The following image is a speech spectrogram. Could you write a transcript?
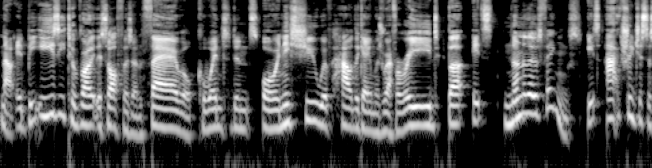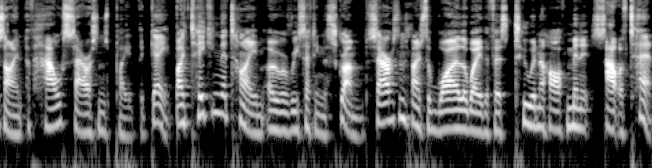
Now, it'd be easy to write this off as unfair or coincidence or an issue with how the game was refereed, but it's none of those things. It's actually just a sign of how Saracens played the game. By taking their time over resetting the scrum, Saracens managed to while away the first two and a half minutes out of ten.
